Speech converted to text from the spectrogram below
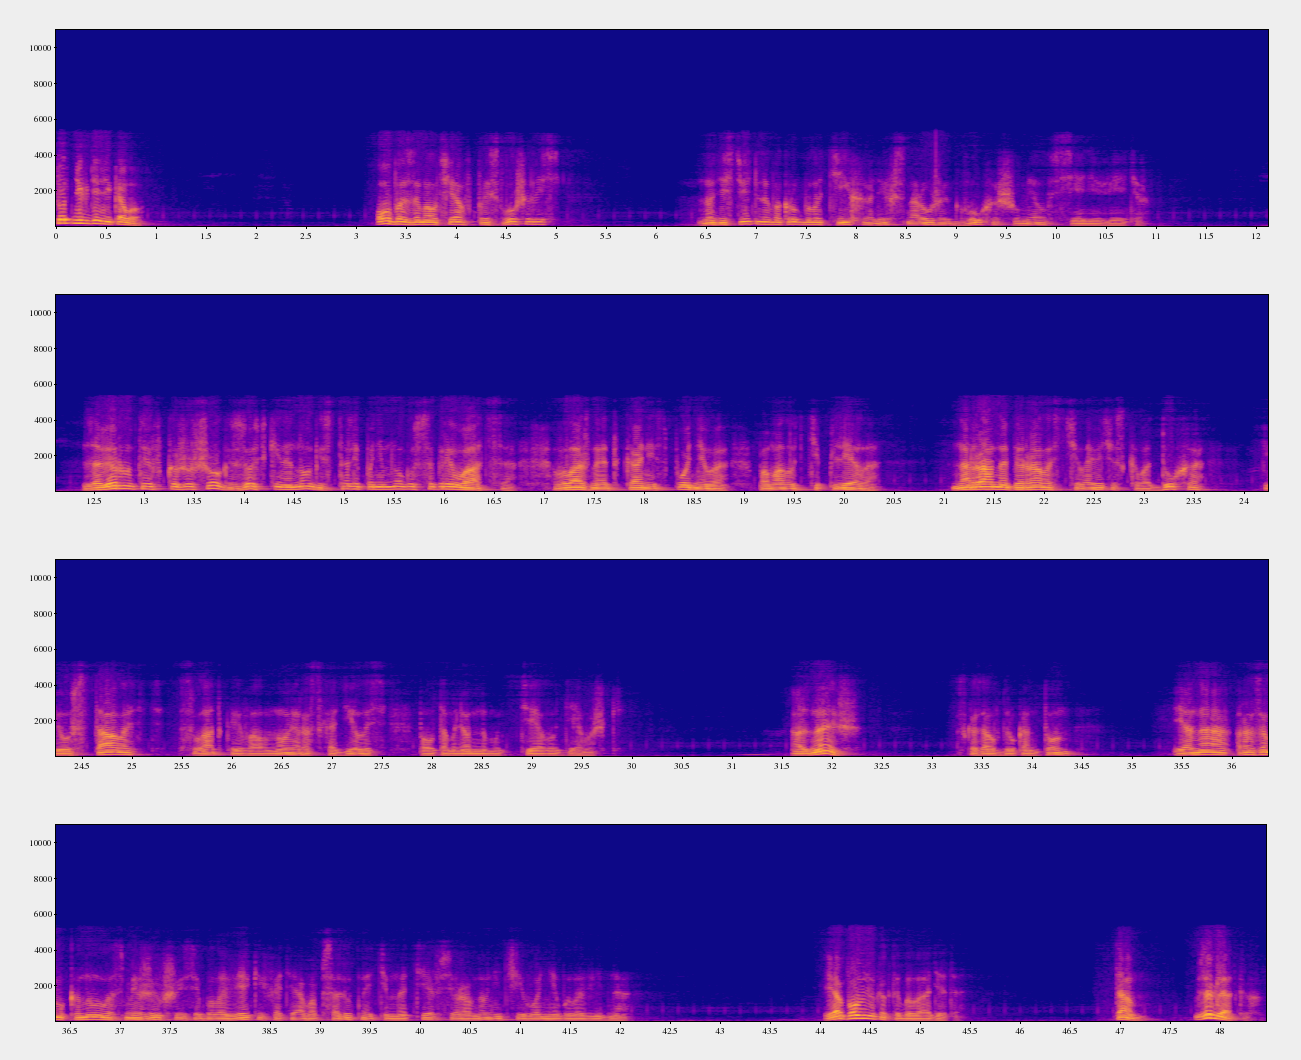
Тут нигде никого. Оба, замолчав, прислушались, но действительно вокруг было тихо, лишь снаружи глухо шумел в сене ветер. Завернутые в кожушок Зоськины ноги стали понемногу согреваться. Влажная ткань исподнего помалу теплела. Нора набиралась человеческого духа, и усталость сладкой волной расходилась по утомленному телу девушки. «А знаешь, — сказал вдруг Антон, и она разомкнула смежившиеся было веки, хотя в абсолютной темноте все равно ничего не было видно — я помню, как ты была одета. Там, в заглядках.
